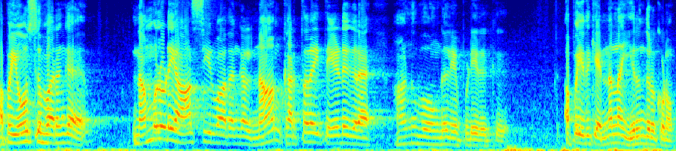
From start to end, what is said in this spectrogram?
அப்போ யோசிச்சு பாருங்க நம்மளுடைய ஆசீர்வாதங்கள் நாம் கர்த்தரை தேடுகிற அனுபவங்கள் எப்படி இருக்கு? அப்போ இதுக்கு என்னெல்லாம் இருந்திருக்கணும்?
